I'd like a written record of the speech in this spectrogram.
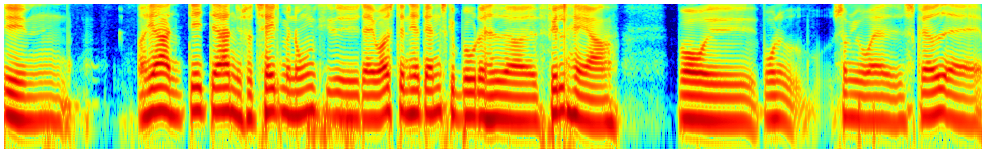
Øhm, og her, det, der har han jo så talt med nogen, øh, der er jo også den her danske bog, der hedder Feltherre, hvor, øh, hvor, som jo er skrevet af,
